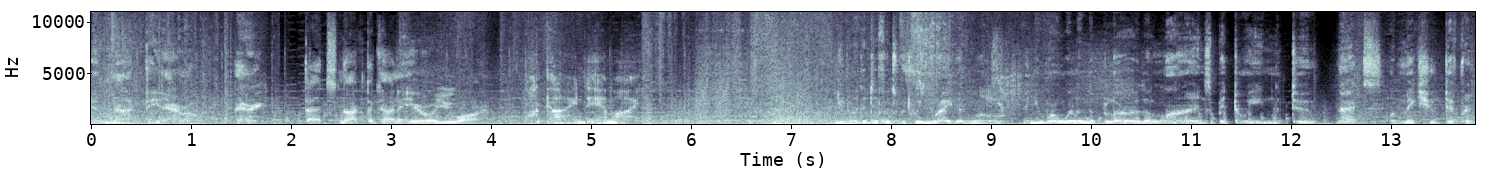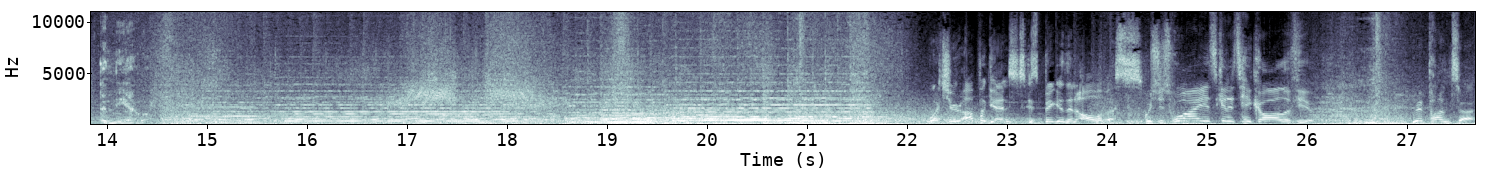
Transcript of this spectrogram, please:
You're not the arrow, Barry. That's not the kind of hero you are. What kind am I? You know the difference between right and wrong, and you weren't willing to blur the lines between the two. That's what makes you different than the arrow. What you're up against is bigger than all of us. Which is why it's gonna take all of you. Rip Hunter,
